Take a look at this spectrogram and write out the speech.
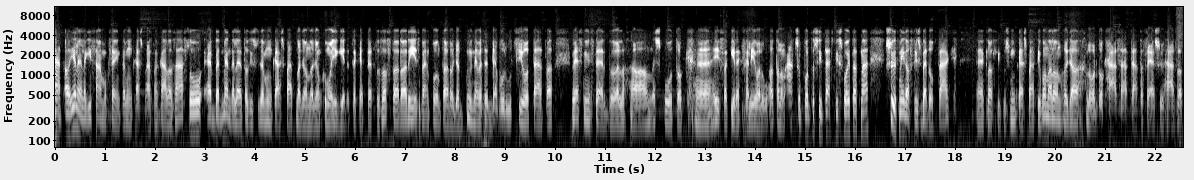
Hát a jelenlegi számok szerint a munkáspártnak áll az ászló, ebben benne lehet az is, hogy a munkáspárt nagyon-nagyon komoly ígéreteket tett az asztalra, részben pont arra, hogy a úgynevezett devolúció, tehát a Westminsterből a skótok eh, északírek felé való hatalom átcsoportosítást is folytatná, sőt még azt is bedobták, eh, klasszikus munkáspárti vonalon, hogy a Lordok házát, tehát a felsőházat,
